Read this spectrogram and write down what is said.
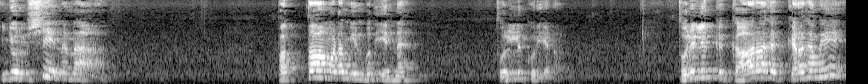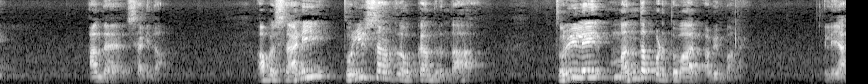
இங்க ஒரு விஷயம் என்னன்னா பத்தாம் இடம் என்பது என்ன? தொழிலுக்குரிய இடம். தொழிலுக்கு காரக கிரகமே அந்த சனிதான். அப்ப சனி தொழில் ஸ்தானத்தில் உட்கார்ந்துருந்தா தொழிலை மந்தப்படுத்துவார் அப்படிம்பாங்க. இல்லையா?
